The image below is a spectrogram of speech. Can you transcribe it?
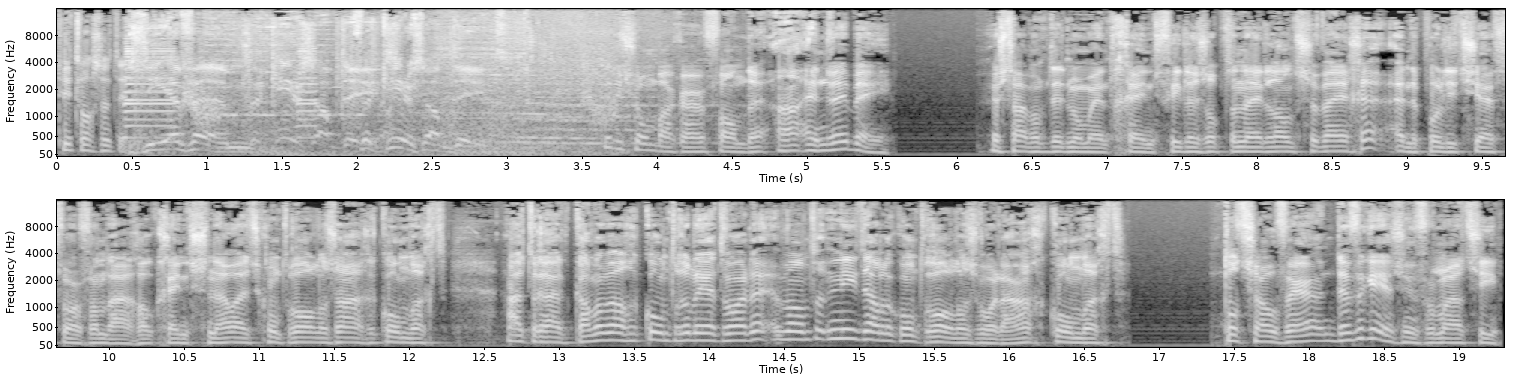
Dit was het... ZFM, verkeersupdate. verkeersupdate. Dit is John Bakker van de ANWB. Er staan op dit moment geen files op de Nederlandse wegen... en de politie heeft voor vandaag ook geen snelheidscontroles aangekondigd. Uiteraard kan er wel gecontroleerd worden... want niet alle controles worden aangekondigd. Tot zover de verkeersinformatie.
